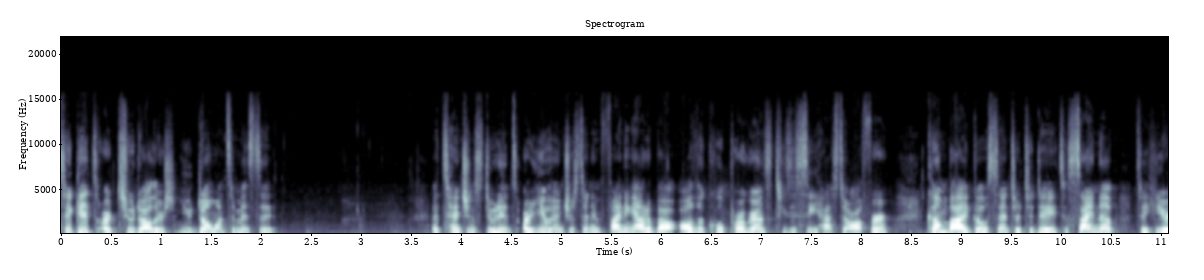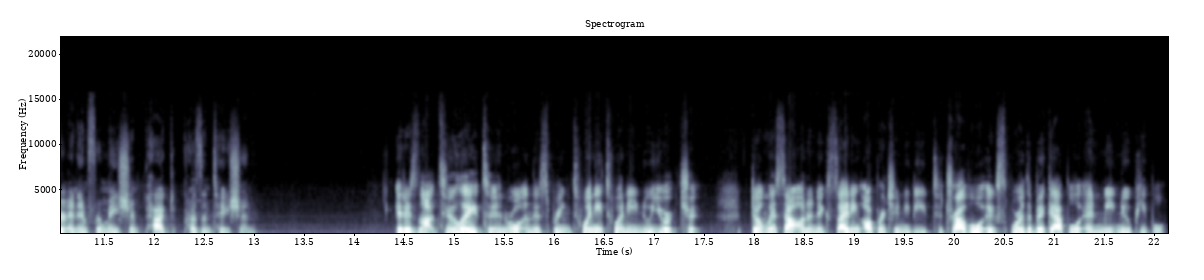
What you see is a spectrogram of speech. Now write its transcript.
Tickets are $2. You don't want to miss it. Attention students, are you interested in finding out about all the cool programs TCC has to offer? Come by Go Center today to sign up to hear an information-packed presentation. It is not too late to enroll in the spring 2020 New York trip. Don't miss out on an exciting opportunity to travel, explore the Big Apple, and meet new people.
